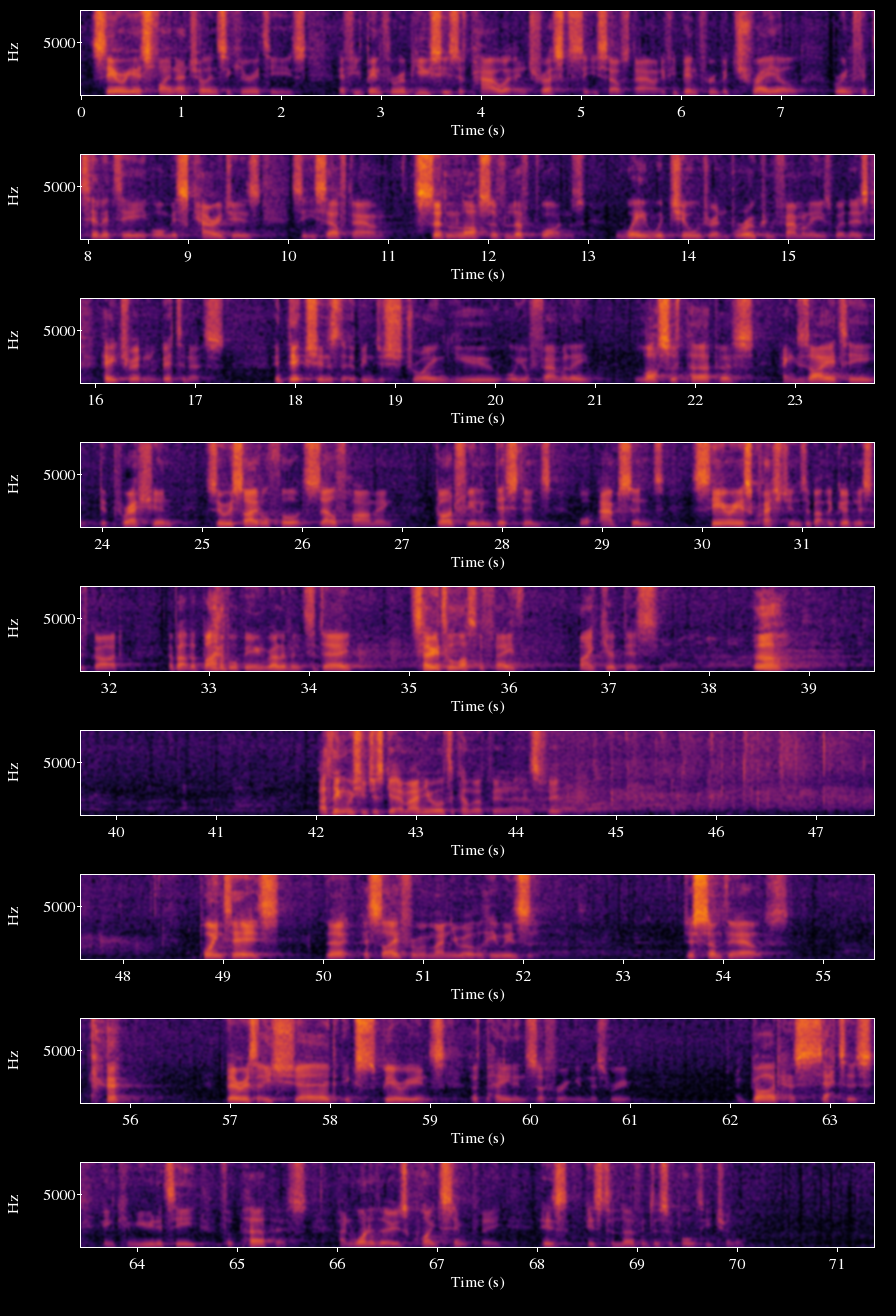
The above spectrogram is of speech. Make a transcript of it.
serious financial insecurities, if you've been through abuses of power and trust, sit yourselves down. If you've been through betrayal or infertility or miscarriages, sit yourself down. Sudden loss of loved ones, wayward children, broken families where there's hatred and bitterness, addictions that have been destroying you or your family, loss of purpose, anxiety, depression, suicidal thoughts, self harming, God feeling distant or absent, serious questions about the goodness of God, about the Bible being relevant today, total loss of faith. My goodness. Ugh. I think we should just get Emmanuel to come up and, and speak. The point is that aside from Emmanuel, he was just something else. there is a shared experience of pain and suffering in this room. God has set us in community for purpose. And one of those, quite simply, is, is to love and to support each other.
